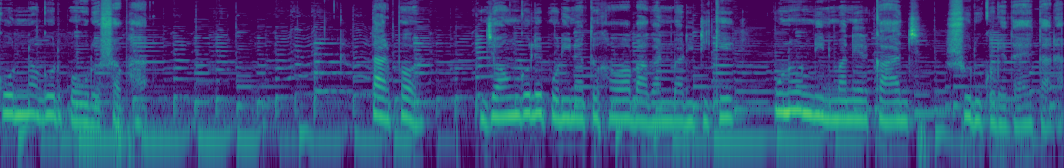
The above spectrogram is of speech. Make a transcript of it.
কোন্নগর পৌরসভা। তারপর জঙ্গলে পরিণত হওয়া বাগানবাড়িটিকে পুনর্নির্মাণের কাজ শুরু করে দেয় তারা।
